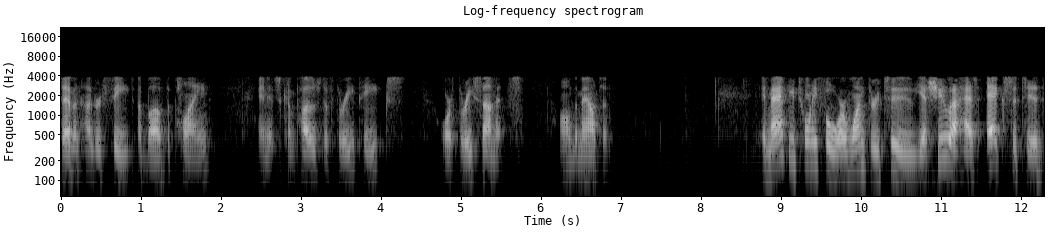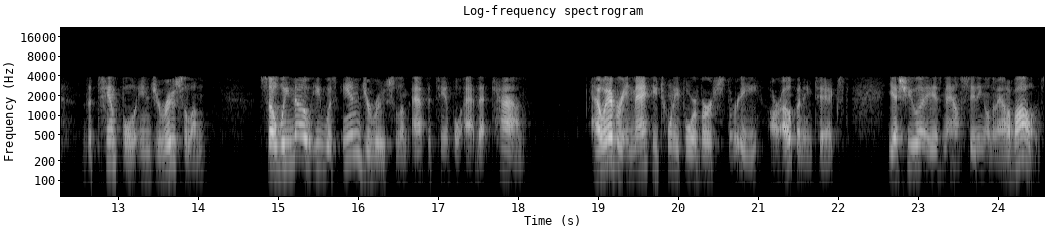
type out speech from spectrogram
700 feet above the plain and it's composed of three peaks or three summits on the mountain. In Matthew 24, 1 through 2, Yeshua has exited the temple in Jerusalem, so we know he was in Jerusalem at the temple at that time. However, in Matthew 24, verse 3, our opening text, Yeshua is now sitting on the Mount of Olives.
